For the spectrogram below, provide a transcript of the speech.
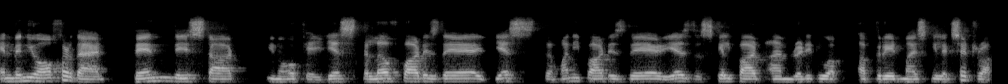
and when you offer that then they start you know okay yes the love part is there yes the money part is there yes the skill part i'm ready to up- upgrade my skill etc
